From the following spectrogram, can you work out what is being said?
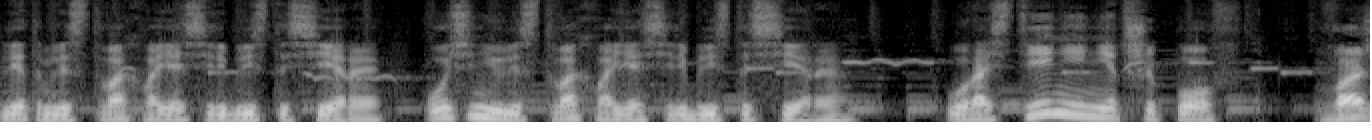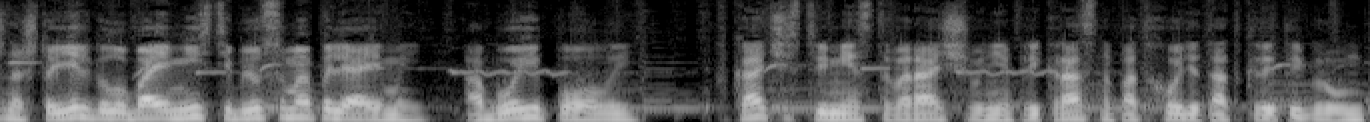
летом листва хвоя серебристо-серая, осенью листва хвоя серебристо-серая. У растений нет шипов. Важно, что ель голубая мистеблю самоопыляемый, обоеполый. В качестве места выращивания прекрасно подходит открытый грунт.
